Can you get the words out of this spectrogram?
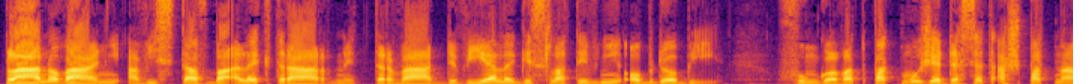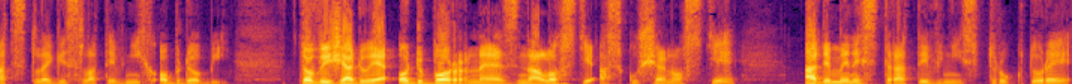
Plánování a výstavba elektrárny trvá dvě legislativní období. Fungovat pak může 10 až 15 legislativních období. To vyžaduje odborné znalosti a zkušenosti, administrativní struktury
